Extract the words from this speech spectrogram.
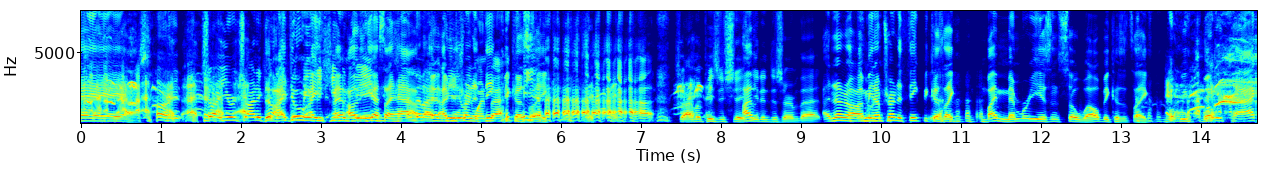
yeah, yeah, yeah. sorry, sorry, you were trying to No, connect I don't- me as I- a human I- I- being. yes, I have. And then I, I- I'm just trying to went think back. because, Yeah. sorry, I'm a piece of shit. I- you didn't deserve that. I- No, no. I mean, I'm trying to think because like my memory isn't so well because it's like what we what we pack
